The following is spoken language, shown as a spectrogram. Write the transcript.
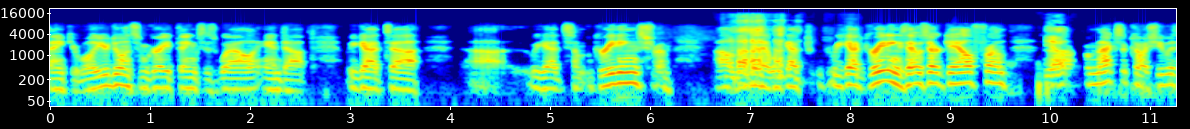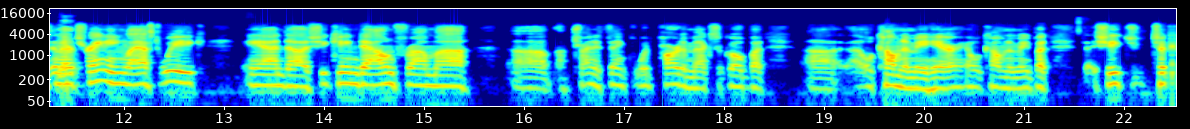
thank you. Well, you're doing some great things as well, and uh, we got uh, uh, we got some greetings from. Oh, look at that! We got we got greetings. That was our gal from yep. Uh, from Mexico. She was in yep. our training last week, and uh, she came down from. Uh, I'm trying to think what part of Mexico, but it will come to me here. It will come to me. But she took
